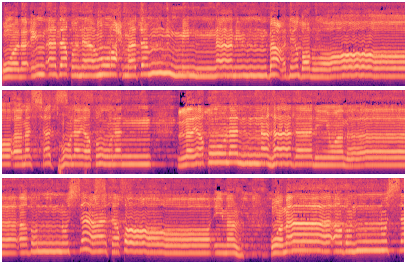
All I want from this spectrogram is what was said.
ولئن أذقناه رحمة منا من بعد ضراء مسته ليقولن ليقولن هذا لي وما أظن الساعة قائمة وما أظن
